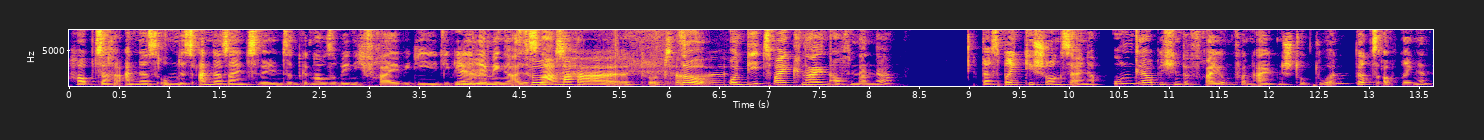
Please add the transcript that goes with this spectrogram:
Hauptsache anders um des Anderseins willen, sind genauso wenig frei wie die, die wie ja, die Lemminge alles total, nachmachen. Total. So und die zwei knallen aufeinander. Das bringt die Chance einer unglaublichen Befreiung von alten Strukturen, wird's auch bringen.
